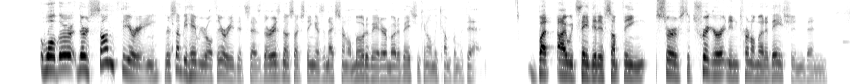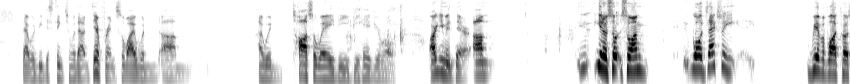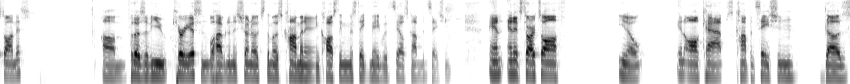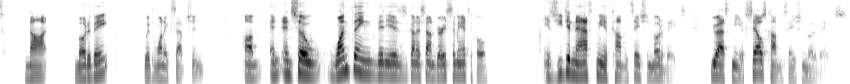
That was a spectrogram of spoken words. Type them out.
Well, there there's some theory, there's some behavioral theory that says there is no such thing as an external motivator. Motivation can only come from within. But I would say that if something serves to trigger an internal motivation, then that would be distinction without difference. So I would um, I would toss away the behavioral argument there. Um, you, you know, so so I'm well. It's actually we have a blog post on this. Um, for those of you curious, and we'll have it in the show notes, the most common and costly mistake made with sales compensation, and and it starts off, you know, in all caps, compensation does not motivate, with one exception. Um, and and so one thing that is going to sound very semantical is you didn't ask me if compensation motivates. You asked me if sales compensation motivates.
